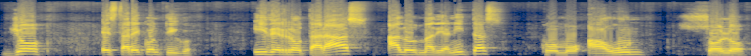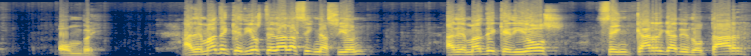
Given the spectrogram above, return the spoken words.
yo estaré contigo y derrotarás a los madianitas como a un solo hombre. Además de que Dios te da la asignación, además de que Dios se encarga de dotar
